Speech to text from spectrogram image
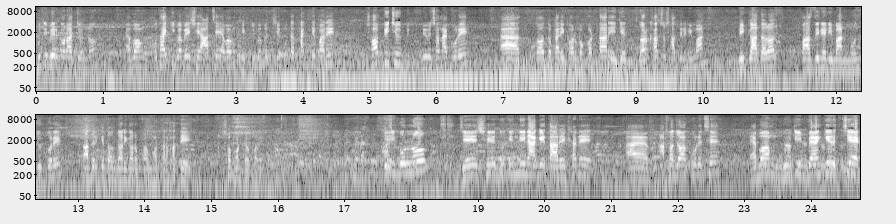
খুঁজে বের করার জন্য এবং কোথায় কীভাবে সে আছে এবং সে কীভাবে সে কোথায় থাকতে পারে সব কিছু বিবেচনা করে তদন্তকারী কর্মকর্তার এই যে দরখাস্ত সাত দিনের রিমান্ড বিজ্ঞ আদালত পাঁচ দিনের রিমান্ড মঞ্জুর করে তাদেরকে তদন্তকারী কর্মকর্তার হাতে সমর্থ করে। তিনি বলল যে সে দু তিন দিন আগে তার এখানে আসা যাওয়া করেছে এবং দুটি ব্যাংকের চেক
